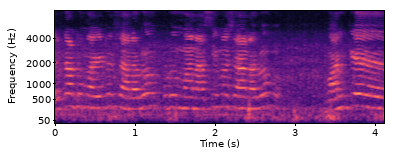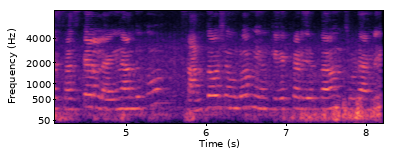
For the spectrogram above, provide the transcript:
Welcome to my YouTube channel. ఇప్పుడు మా నసీమ ఛానల్ వన్ కే సబ్స్క్రైబర్లు అయినందుకు సంతోషంలో మేము కేక్ కట్ చేస్తాం. చూడండి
